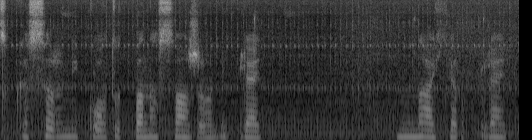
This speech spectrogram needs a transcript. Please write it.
Сука, сорняков тут понасаживали, блядь. Нахер, блядь.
